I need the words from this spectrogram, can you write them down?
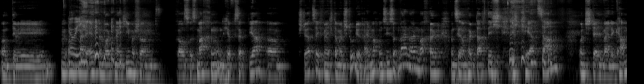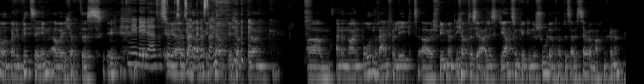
Und die, und meine Eltern wollten eigentlich immer schon draus was machen. Und ich habe gesagt, ja, ähm, stört sich, wenn ich da mein Studio reinmache? Und sie so, nein, nein, mach halt. Und sie haben halt gedacht, ich, ich kehre zusammen und stelle meine Kamera und meine Blitze hin, aber ich habe das... Ich, nee, nee, das ist schon ja, was genau, anderes dann. Ich habe hab dann ähm, einen neuen Boden rein verlegt, äh, schwebend. Ich habe das ja alles gelernt zum Glück in der Schule und habe das alles selber machen können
